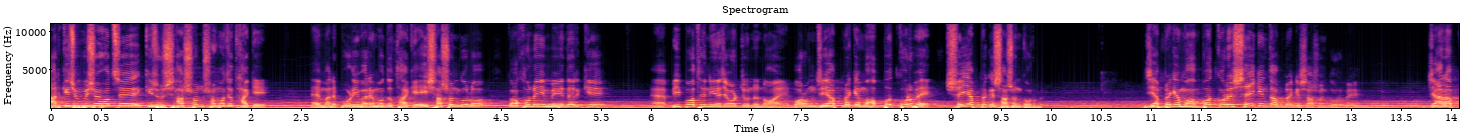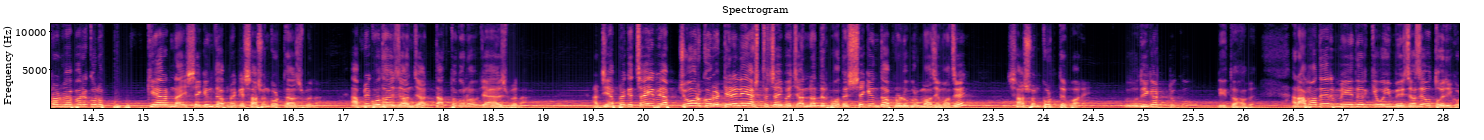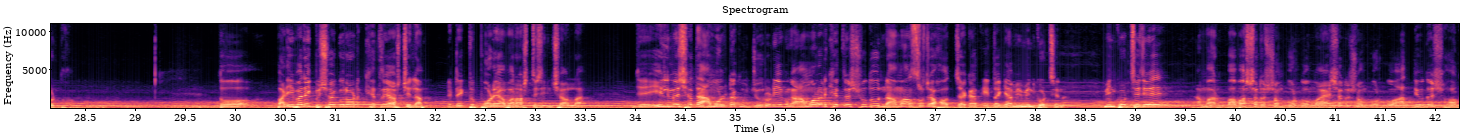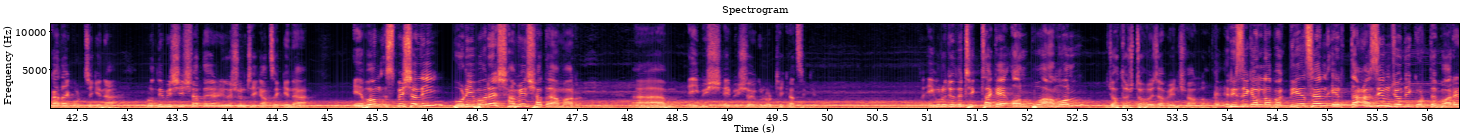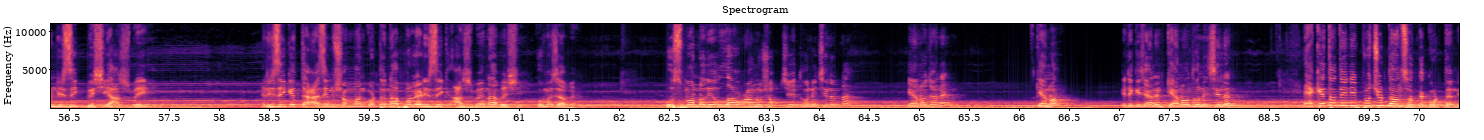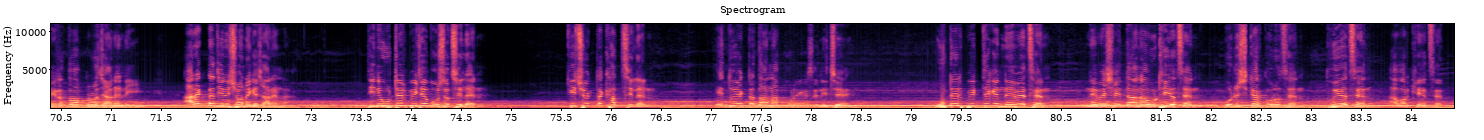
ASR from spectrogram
আর কিছু বিষয় হচ্ছে কিছু শাসন সমাজে থাকে মানে পরিবারের মধ্যে থাকে। এই শাসনগুলো কখনোই মেয়েদেরকে বিপথে নিয়ে যাওয়ার জন্য নয়, বরং যে আপনাকে মহব্বত করবে, সেই আপনাকে শাসন করবে। যে আপনাকে মহব্বত করে, সেই কিন্তু আপনাকে শাসন করবে। যার আপনার ব্যাপারে কোনো কেয়ার নাই, সে কিন্তু আপনাকে শাসন করতে আসবে না। আপনি কোথায় যান যান তার তো কোনো যায় আসবে না। আর যে আপনাকে চাইবে জোর করে টেনে নিয়ে আসতে চাইবে জান্নাতের পথে, সে কিন্তু আপনার উপর মাঝে মাঝে শাসন করতে পারে। ওই অধিকারটুকু দিতে হবে। আর আমাদের মেয়েদেরকে ওই মেজাজেও তৈরি করতে হবে। তো পারিবারিক বিষয়গুলোর ক্ষেত্রে আসছিলাম। এটা একটু পরে আবার আসতেছি ইনশাআল্লাহ। যে ইলমের সাথে আমলটা খুব জরুরি এবং আমলের ক্ষেত্রে শুধু নামাজ, রোজা, হজ জাকাত এটাকে আমি মিন করছি না। মিন করছি যে আমার বাবার সাথে সম্পর্ক, মায়ের সাথে সম্পর্ক, আত্মীয়দের হক আদায় করছে কিনা, প্রতিবেশীর সাথে রিলেশন ঠিক আছে কিনা, এবং স্পেশালি পরিবারে স্বামীর সাথে আমার এই বিষ- এই বিষয়গুলো ঠিক আছে কিনা। এগুলো যদি ঠিক থাকে, অল্প আমল যথেষ্ট হয়ে যাবে ইনশাআল্লাহ। রিজিক আল্লাহ পাক দিয়েছেন, এর তাজিম যদি করতে পারেন, রিজিক বেশি আসবে। রিজিকের তাজিম সম্মান করতে না পারলে রিজিক আসবে না বেশি, কমে যাবে। উসমান নদী আল্লাহ ভানু সবচেয়ে ধনী ছিলেন না? কেন জানেন? কেন? এটা কি জানেন কেন ধনী ছিলেন? একে তো তিনি প্রচুর দান সৎকা করতেন, এটা তো আপনারা জানেনই। আরেকটা জিনিস অনেকে জানে না, তিনি উটের পিঠে বসেছিলেন, কিছু একটা খাচ্ছিলেন এই দু একটা দানা পড়ে গেছে নিচে। উটের পিঠ থেকে নেমেছেন, নেমে সেই দানা উঠিয়েছেন, পরিষ্কার করেছেন, ধুয়েছেন, আবার খেয়েছেন।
